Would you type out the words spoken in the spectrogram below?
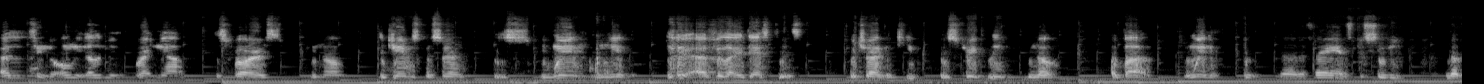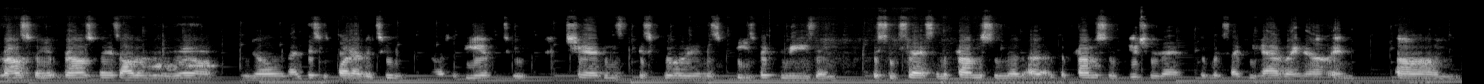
As a team, the only element right now, as far as you know, the game is concerned, is we win. And win. I feel like that's just we're trying to keep it strictly, you know, about winning. The, the fans, the city, the Browns fans, Browns fans all over the world. You know, like this is part of it too. You know, to be able to share these this glory and this, these victories and the success and the promising of uh, the promising future that it looks like we have right now, and um,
